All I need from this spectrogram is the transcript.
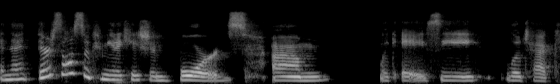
and then there's also communication boards um, like AAC, low tech,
